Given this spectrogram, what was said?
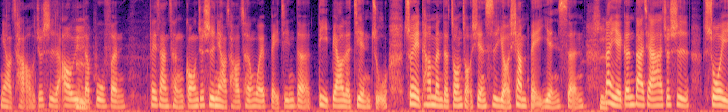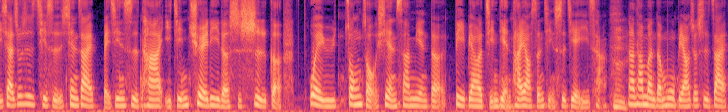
鸟巢就是奥运的部分非常成功，就是鸟巢成为北京的地标的建筑，所以他们的中轴线是有向北延伸。那也跟大家就是说一下，就是其实现在北京市它已经确立了十四个。位于中轴线上面的地标的景点，它要申请世界遗产。嗯，那他们的目标就是在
